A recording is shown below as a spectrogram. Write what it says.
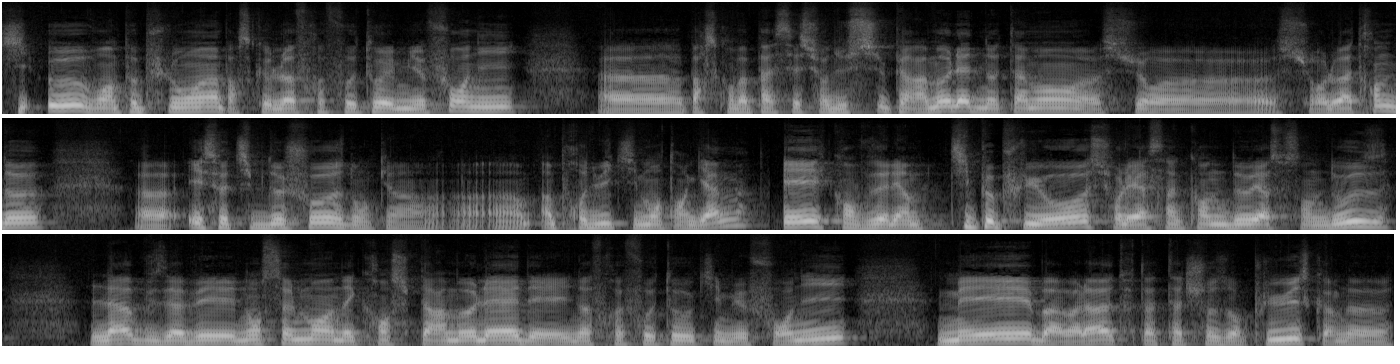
qui eux vont un peu plus loin parce que l'offre photo est mieux fournie, euh, parce qu'on va passer sur du Super AMOLED notamment euh, sur, euh, sur le A32, euh, et ce type de choses, donc un, produit qui monte en gamme. Et quand vous allez un petit peu plus haut, sur les A52 et A72, là vous avez non seulement un écran Super AMOLED et une offre photo qui est mieux fournie, mais bah, voilà, tout un tas de choses en plus, comme,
